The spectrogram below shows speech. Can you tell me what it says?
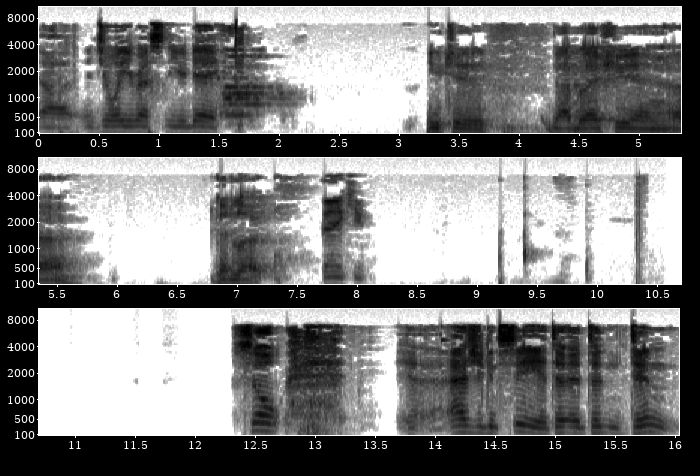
uh, enjoy the rest of your day. You too. God bless you and uh, good luck. Thank you. So, as you can see, it, it didn't, didn't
